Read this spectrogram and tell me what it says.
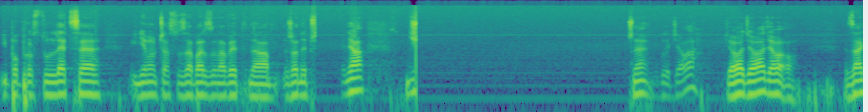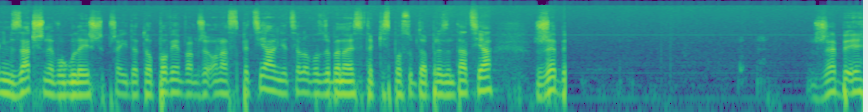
i po prostu lecę i nie mam czasu za bardzo nawet na żadne przedstawienia. Dziś... W ogóle działa? Działa, działa, działa. O. Zanim zacznę w ogóle jeszcze przejdę, to powiem wam, że ona specjalnie celowo zrobiona jest w taki sposób ta prezentacja, żeby żeby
